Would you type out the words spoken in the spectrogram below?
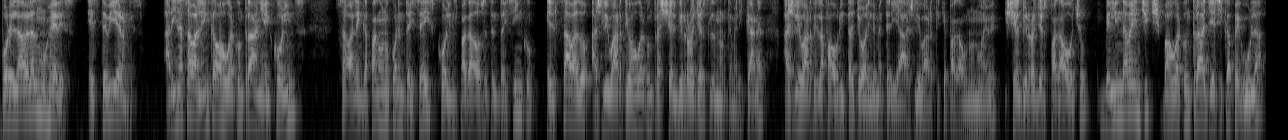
Por el lado de las mujeres, este viernes, Arina Zabalenka va a jugar contra Daniel Collins. Zabalenka paga 1.46, Collins paga 2.75. El sábado, Ashley Barty va a jugar contra Shelby Rogers, la norteamericana. Ashley Barty es la favorita, yo ahí le metería a Ashley Barty, que paga 1.9. Shelby Rogers paga 8. Belinda Bencic va a jugar contra Jessica Pegula.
